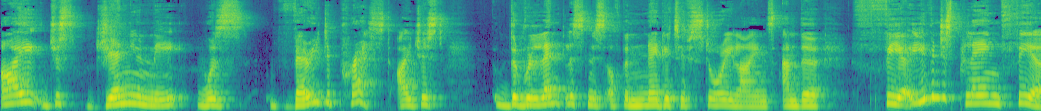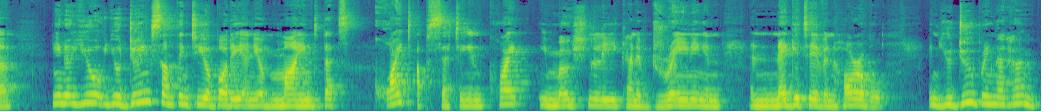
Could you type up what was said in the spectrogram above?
I just genuinely was very depressed. I just, the relentlessness of the negative storylines and the fear, even just playing fear, you know, you're, you're doing something to your body and your mind that's quite upsetting and quite emotionally kind of draining and, and negative and horrible. And you do bring that home.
